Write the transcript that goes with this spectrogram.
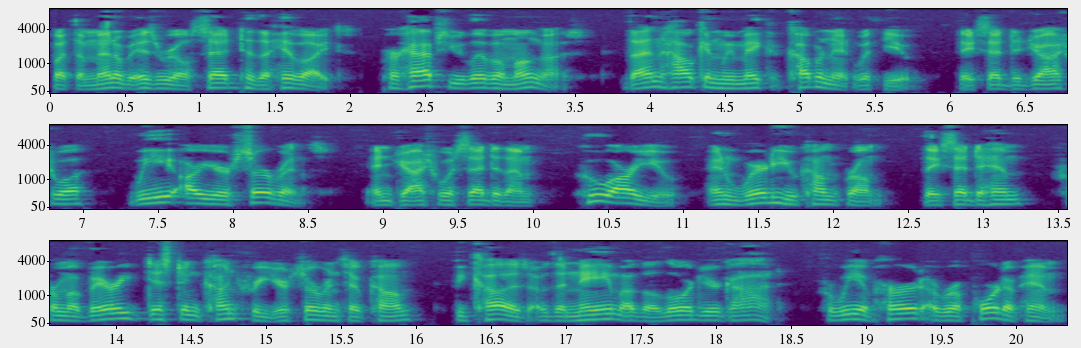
But the men of Israel said to the Hivites, Perhaps you live among us. Then how can we make a covenant with you? They said to Joshua, We are your servants. And Joshua said to them, Who are you, and where do you come from? They said to him, From a very distant country your servants have come, because of the name of the Lord your God. For we have heard a report of him,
